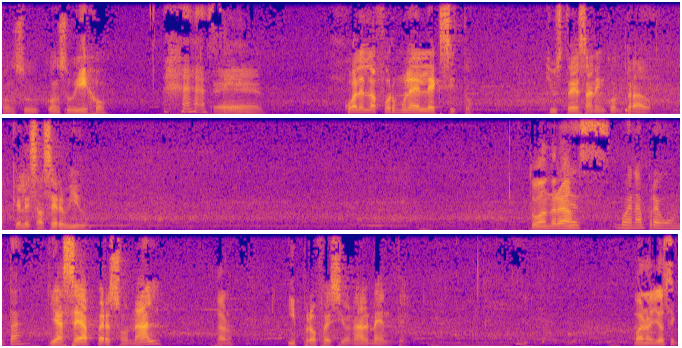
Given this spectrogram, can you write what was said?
con su, con su hijo, Sí. eh, ¿cuál es la fórmula del éxito que ustedes han encontrado, que les ha servido? ¿Tú, Andrea? Es buena pregunta. Ya sea personal Claro. y profesionalmente. Bueno, yo sí,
